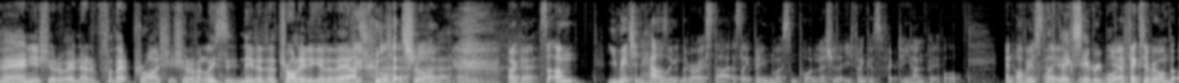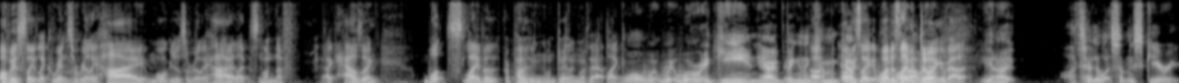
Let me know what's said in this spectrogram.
Man, you should have been for that price. You should have at least needed a trolley to get it out. Literally. okay, so um, you mentioned housing at the very start as like being the most important issue that you think is affecting young people, and obviously Affects everybody. Yeah, it affects everyone. But obviously, like rents are really high, mortgages are really high. Like there's not enough like housing. What's Labor proposing on dealing with that? Like, Well, we, we're again, you know, being an incumbent Oh, government. what is Labor doing about it? You know, I'll tell you what's something scary.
